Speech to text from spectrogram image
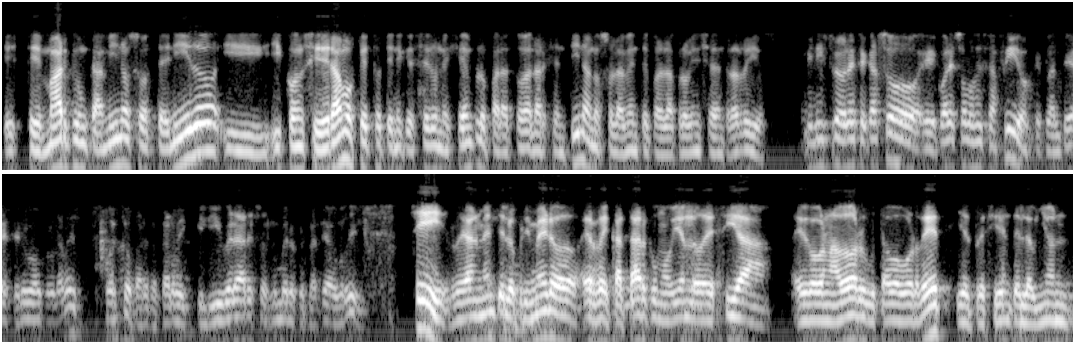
este, marque un camino sostenido y, consideramos que esto tiene que ser un ejemplo para toda la Argentina, no solamente para la provincia de Entre Ríos. Ministro, en este caso, eh, ¿cuáles son los desafíos que plantea este nuevo programa puesto para tratar de equilibrar esos números que plantea Gordillo? Sí, realmente lo primero es recatar, como bien lo decía el gobernador Gustavo Bordet y el presidente de la Unión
